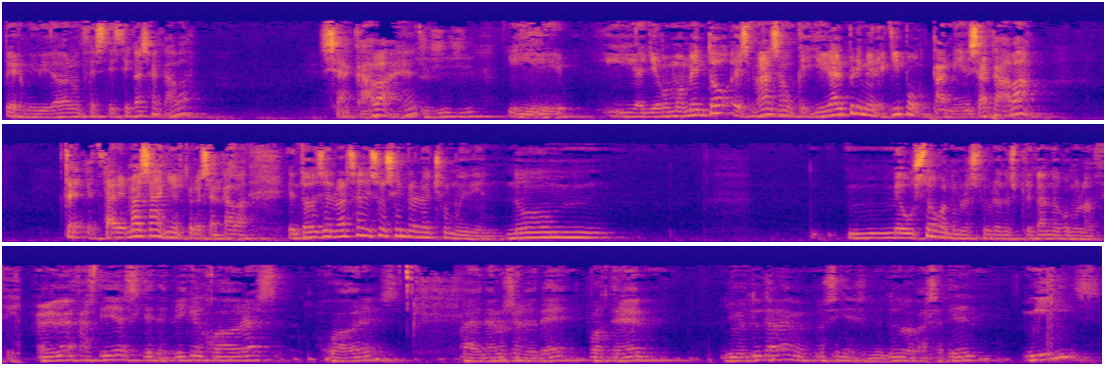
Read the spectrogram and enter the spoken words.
pero mi vida baloncestística se acaba. Se acaba, ¿eh? Sí, sí, sí. Y, y llega un momento, es más, aunque llegue al primer equipo, también se acaba. Estaré más años, pero se acaba. Entonces el Barça eso siempre lo ha hecho muy bien. No me gustó cuando me lo estuvieron explicando cómo lo hacía. A mí me fastidia es que te piquen jugadoras, jugadores para tenerlos en el B por tener. Juventud ahora, no sé quién es Juventud o Barça, tienen minis.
